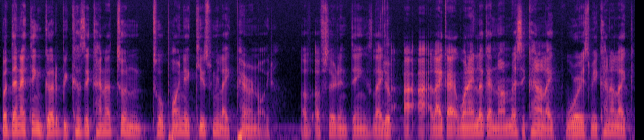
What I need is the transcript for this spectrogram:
but then I think good because it kind of to to a point it keeps me like paranoid of, of certain things. Like Yep. I, I like I when I look at numbers, it kind of like worries me. Kind of like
